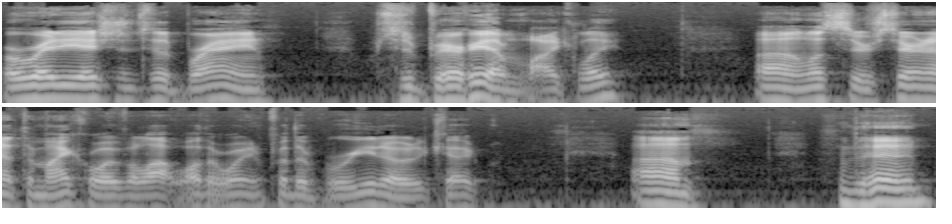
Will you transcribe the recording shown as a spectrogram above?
or radiation to the brain, which is very unlikely, uh, unless they're staring at the microwave a lot while they're waiting for the burrito to cook. Um, then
